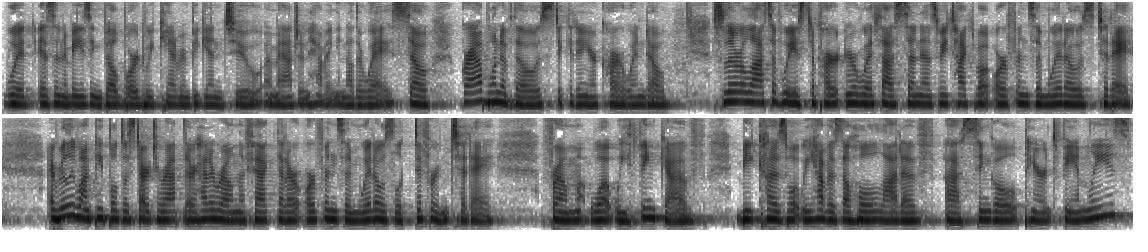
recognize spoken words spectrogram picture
would is an amazing billboard. We can't even begin to imagine having another way. So grab one of those, stick it in your car window. So there are lots of ways to partner with us. And as we talked about orphans and widows today, I really want people to start to wrap their head around the fact that our orphans and widows look different today from what we think of, because what we have is a whole lot of uh, single parent families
